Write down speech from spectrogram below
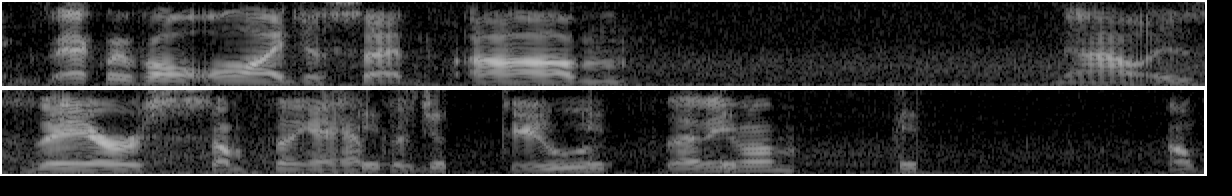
Exactly all, all I just said. Um, now, is there something I have it's to just, do with it, any it, of them? It, nope,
